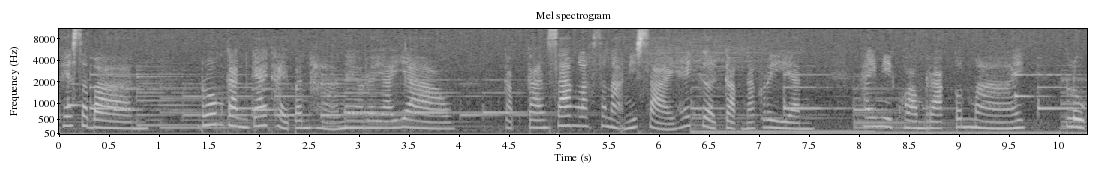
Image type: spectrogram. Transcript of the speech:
เทศบาล ร่วมกันแก้ไขปัญหาในระยะยาว กับการสร้างลักษณะนิสัยให้เกิดกับนักเรียน ให้มีความรักต้นไม้ ปลูก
